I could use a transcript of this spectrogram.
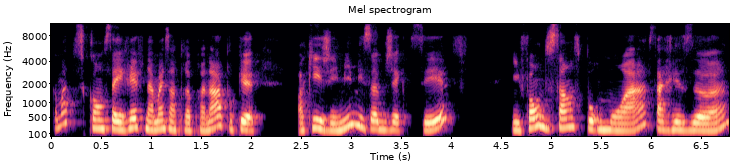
comment tu conseillerais finalement les entrepreneurs pour que, OK, j'ai mis mes objectifs, ils font du sens pour moi, ça résonne,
